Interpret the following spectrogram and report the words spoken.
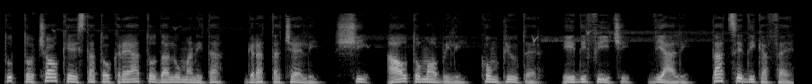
tutto ciò che è stato creato dall'umanità, grattacieli, sci, automobili, computer, edifici, viali, tazze di caffè,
